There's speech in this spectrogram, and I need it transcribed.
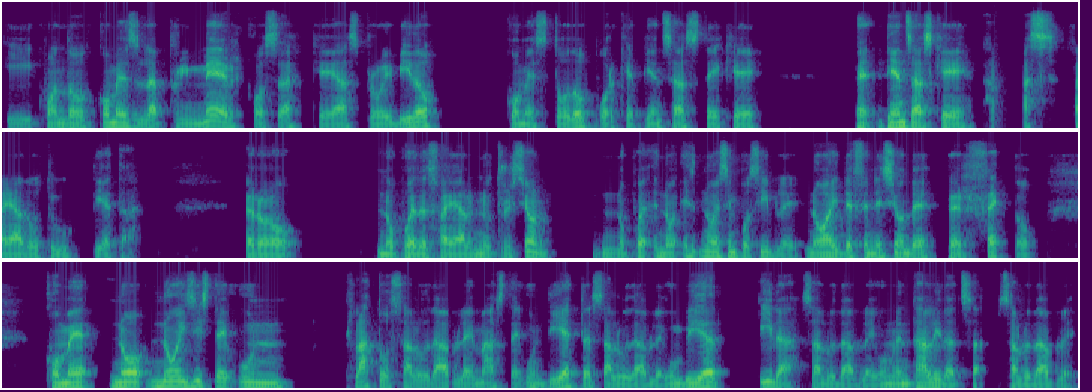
Y cuando comes la primera cosa que has prohibido, comes todo porque piensas de que piensas que has fallado tu dieta. Pero no puedes fallar nutrición. No, no, es, no es imposible. No hay definición de perfecto. Comer, no, no existe un plato saludable más de un dieta saludable, un vida saludable, una mentalidad saludable.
